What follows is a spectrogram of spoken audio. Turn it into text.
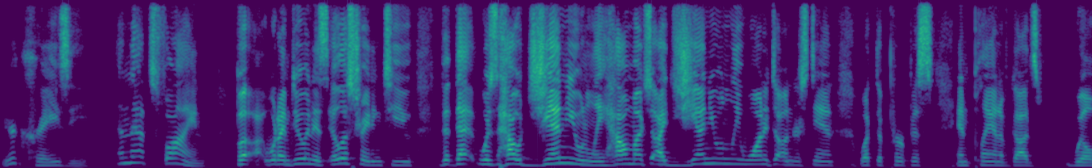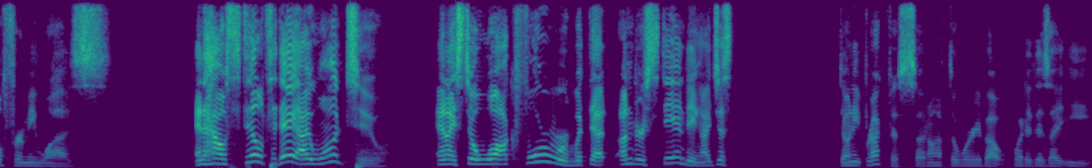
you're crazy, and that's fine. But uh, what I'm doing is illustrating to you that that was how genuinely, how much I genuinely wanted to understand what the purpose and plan of God's will for me was. And how still today I want to. And I still walk forward with that understanding. I just don't eat breakfast, so I don't have to worry about what it is I eat.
